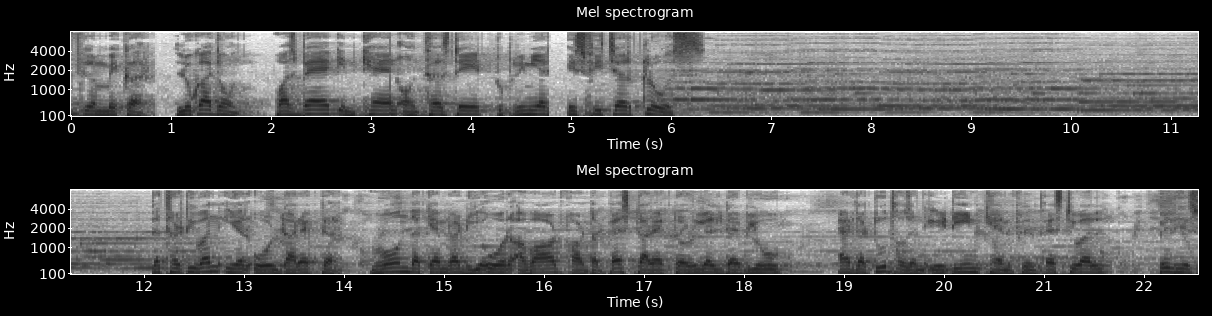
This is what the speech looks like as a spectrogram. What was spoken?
filmmaker Lukas Dhont was back in Cannes on Thursday to premiere his feature Close. The 31 year old director won the Camera d'Or award for the best directorial debut at the 2018 Cannes Film Festival with his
